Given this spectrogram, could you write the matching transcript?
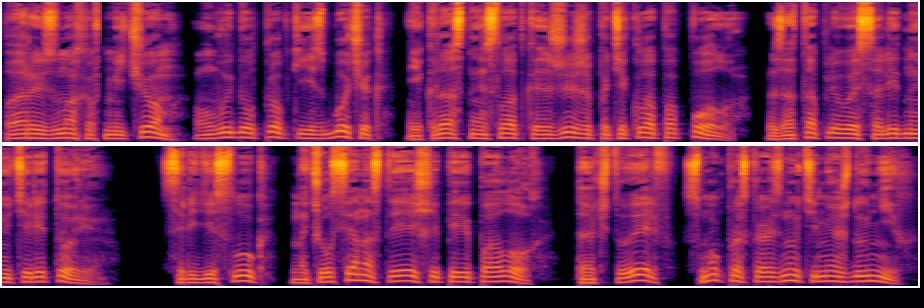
Парой взмахов мечом он выбил пробки из бочек, и красная сладкая жижа потекла по полу, затапливая солидную территорию. Среди слуг начался настоящий переполох, так что эльф смог проскользнуть и между них.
